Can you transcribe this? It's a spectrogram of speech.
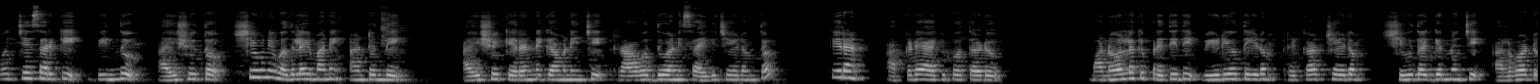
వచ్చేసరికి బిందు ఐషుతో శివ్ని వదిలేయమని అంటుంది. ఐషు కిరణ్ని గమనించి రావద్దు అని సైగ చేయడంతో కిరణ్ అక్కడే ఆగిపోతాడు. మనోళ్ళకి ప్రతిదీ వీడియో తీయడం రికార్డ్ చేయడం శివు దగ్గర నుంచి అలవాటు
